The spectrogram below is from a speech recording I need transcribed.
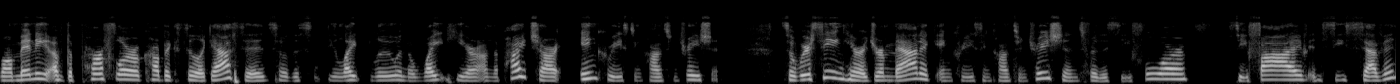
while many of the perfluorocarboxylic acid, so this, the light blue and the white here on the pie chart, increased in concentration. So we're seeing here a dramatic increase in concentrations for the C4, C5, and C7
